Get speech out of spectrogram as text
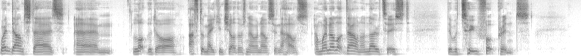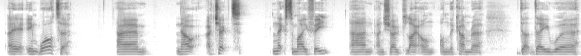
Went downstairs, um, locked the door after making sure there was no one else in the house. And when I looked down, I noticed there were two footprints uh, in water. Um, now I checked next to my feet and and showed like on on the camera that they were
